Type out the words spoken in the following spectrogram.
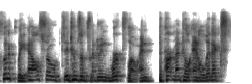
clinically and also in terms of doing workflow and departmental analytics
